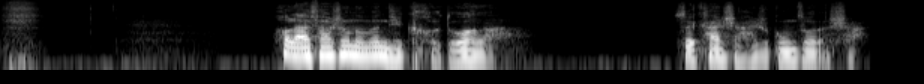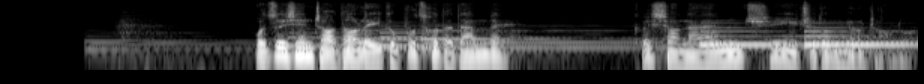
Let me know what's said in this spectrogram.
后来发生的问题可多了。最开始还是工作的事儿，我最先找到了一个不错的单位，可小南却一直都没有着落。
